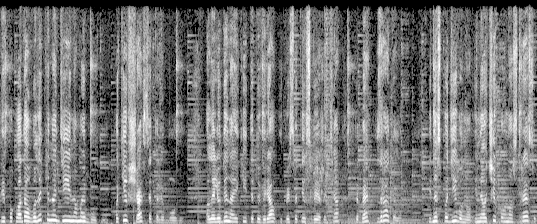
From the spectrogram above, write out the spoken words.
Ти покладав великі надії на майбутнє, хотів щастя та любові. Але людина, якій ти довіряв і присвятив своє життя, тебе зрадила. Від несподіваного і неочікуваного стресу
